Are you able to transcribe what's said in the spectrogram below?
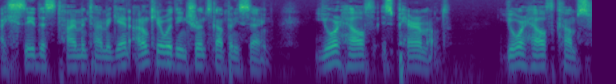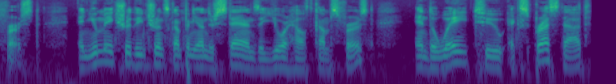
I say this time and time again. I don't care what the insurance company is saying. Your health is paramount your health comes first. And you make sure the insurance company understands that your health comes first. And the way to express that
